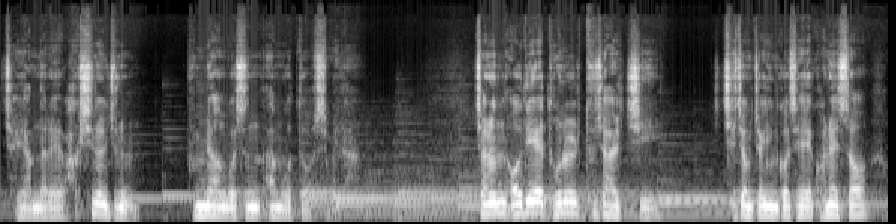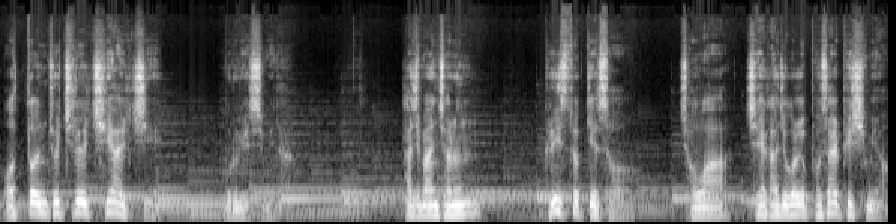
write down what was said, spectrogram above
저희 앞날에 확신을 주는 분명한 것은 아무것도 없습니다. 저는 어디에 돈을 투자할지, 재정적인 것에 관해서 어떤 조치를 취해야 할지 모르겠습니다. 하지만 저는 그리스도께서 저와 제 가족을 보살피시며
